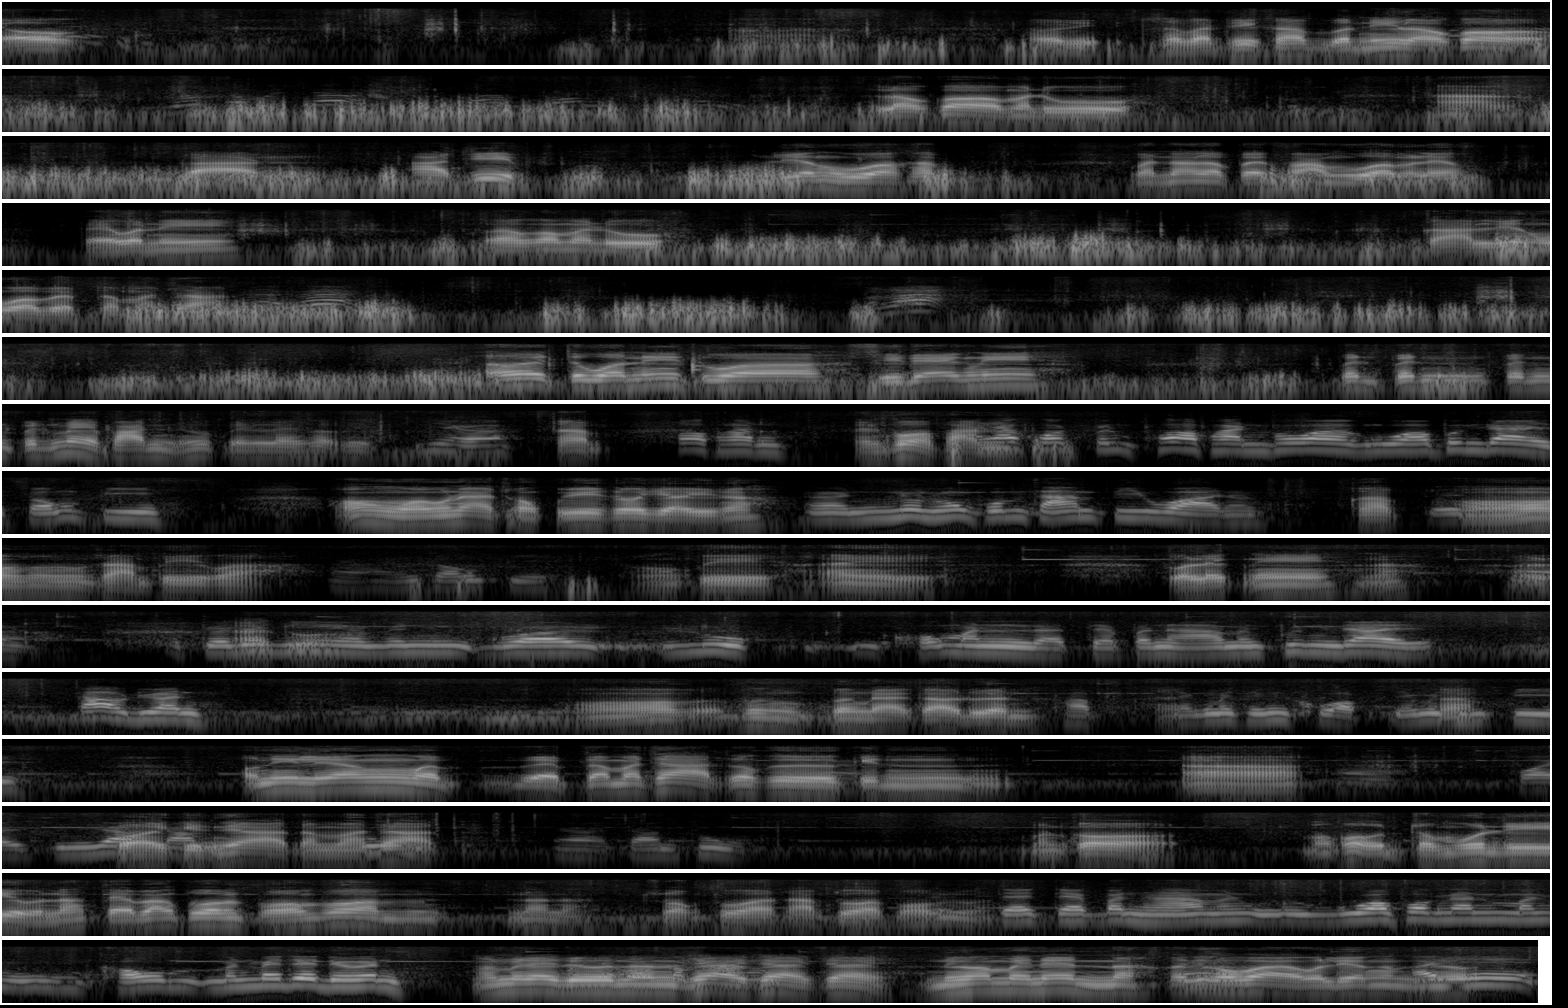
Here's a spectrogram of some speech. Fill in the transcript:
จะออกอ่าสวัสดีสวัสดีครับ วันนี้เราก็ เราก็มาดูการอาชีพเลี้ยงวัวครับ วันนั้นเราไปฟาร์มวัวมาแล้ว แต่วันนี้เราก็มาดู การเลี้ยงวัวแบบธรรมชาติเอ้ยตัวนี้ตัวสีแดงนี่ เป็นเป็นเป็นเป็นแม่พันธุ์หรือเป็นอะไรครับพี่นี่เหรอครับ พ่อพันธุ์เป็นพ่อพันอธุ์นาคตเป็นพ่อพันธุ์เพราะว่างัวเพิ่งได้สองปีอ๋อหัวมันได้สองปีตัวใหญ่นะเอ่อนุ่นของผมสามปีกว่านั่นครับอ๋อสามปีกว่าอ่าอันสองปีสองปีไอ้ตัวเล็กนี้นะ อ่าตัวเล็กตัวนี่เป็นวัวลูกของมันแหละ แต่ปัญหามันเพิ่งได้เก้าเดือนอ๋อเพิ่งเพิ่งได้เก้าเดือน ครับ ยังไม่ถึงขวบยังไม่ครับถึงปี อันนี้เลี้ยงแบบแบบธรรมชาติก็คือกินอ่าอ่าปล่อยกินหญ้าปล่อยกินตามหญ้าธรรมชาติ อ่าตามทุ่งมันก็มันก็สมบูรณ์ดีอยู่นะแต่บางตัวมันผอมเพราะว่ามันนั่นนะสองตัวสามตัวผอมอยู่แต่แต่ปัญหามันวัวพวกนั้นมันเขามันไม่ได้เดิน มันไม่ได้เดินนะมันไม่ใช่ออกกำลังใช่ใช่เนื้อไม่แน่นนะเขาที่เขาว่าเขาเลี้ยงกันอันเนื้อ นี้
